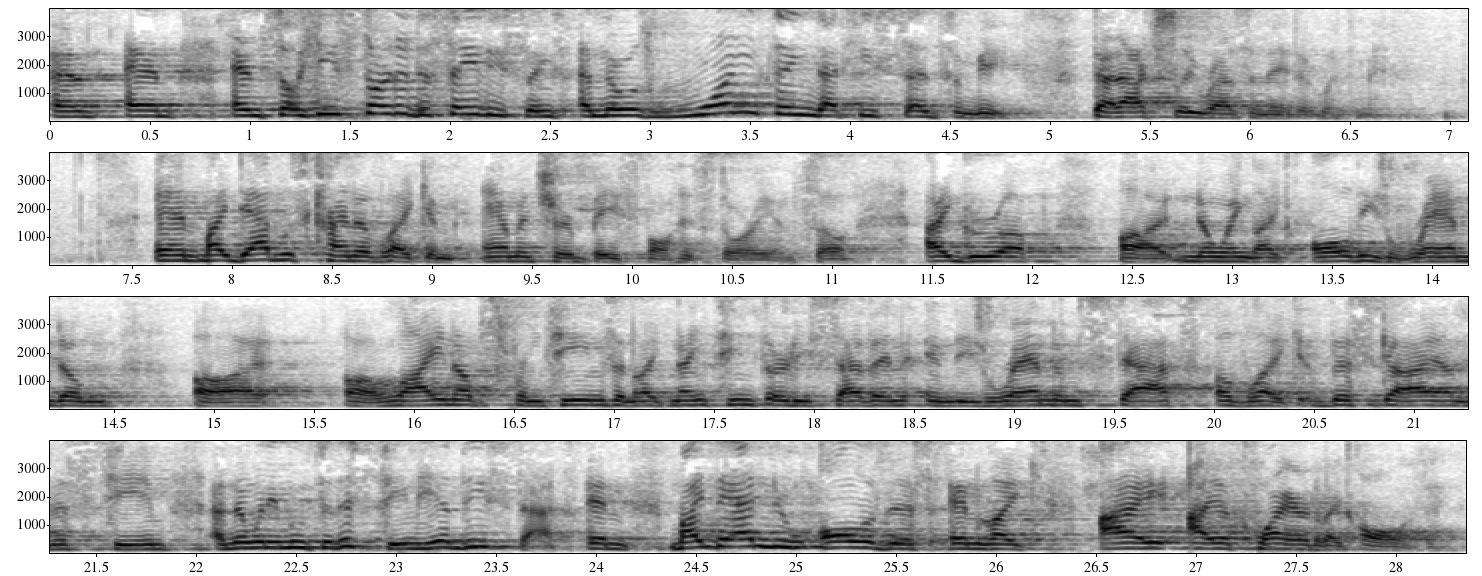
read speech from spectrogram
And, and, and so he started to say these things, and there was one thing that he said to me that actually resonated with me. And my dad was kind of like an amateur baseball historian, so I grew up uh, knowing like all these random uh, uh, lineups from teams in like 1937 and these random stats of like this guy on this team. And then when he moved to this team, he had these stats. And my dad knew all of this, and like I, I acquired like all of it.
